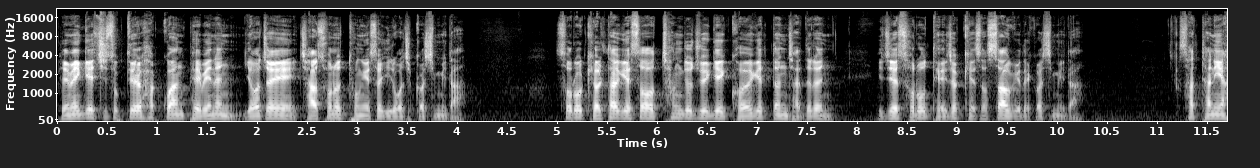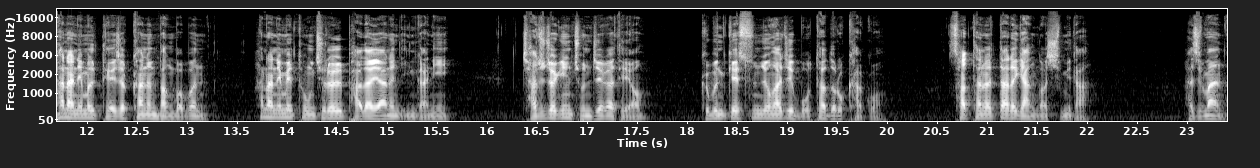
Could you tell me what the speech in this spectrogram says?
뱀에게 지속될 확고한 패배는 여자의 자손을 통해서 이루어질 것입니다. 서로 결탁해서 창조주에게 거역했던 자들은 이제 서로 대적해서 싸우게 될 것입니다. 사탄이 하나님을 대적하는 방법은 하나님의 통치를 받아야 하는 인간이 자주적인 존재가 되어 그분께 순종하지 못하도록 하고 사탄을 따르게 한 것입니다. 하지만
